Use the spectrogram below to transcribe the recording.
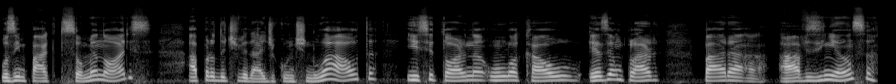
os impactos são menores, a produtividade continua alta e se torna um local exemplar para a vizinhança,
